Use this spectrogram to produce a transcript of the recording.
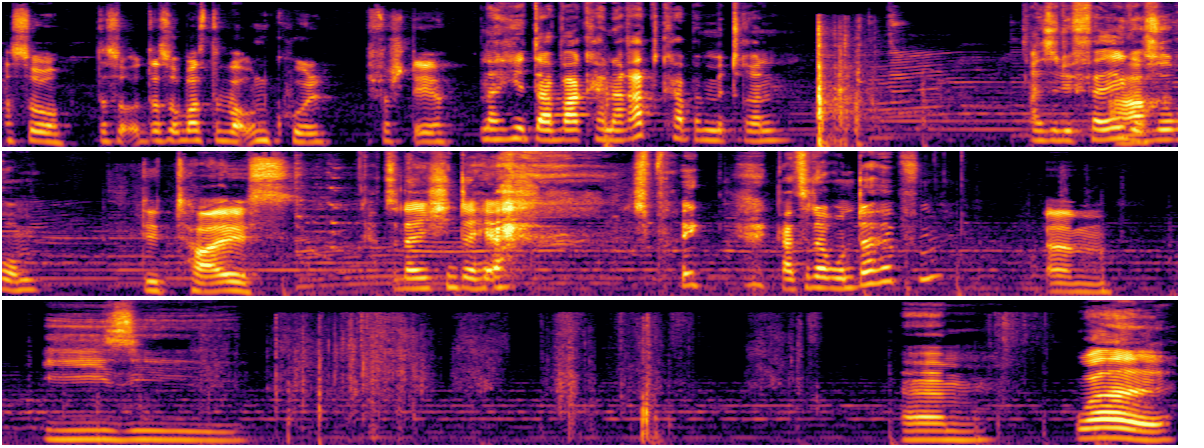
Ach so, das, das oberste war uncool. Ich verstehe. Na, hier, da war keine Radkappe mit drin. Also die Felge, Ach. so rum. Details. Kannst du da nicht hinterher springen? Kannst du da runterhüpfen? Ähm, Easy. Ähm, well.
